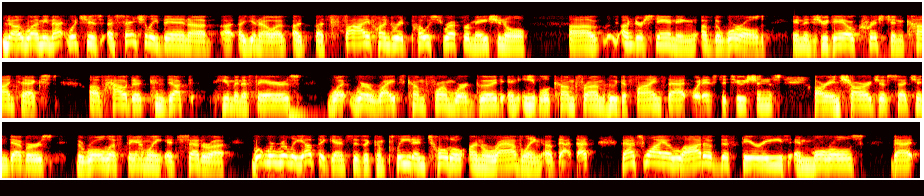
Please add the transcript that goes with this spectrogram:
No, I mean that, which has essentially been a, a you know a, a 500 post-reformational uh, understanding of the world in the Judeo-Christian context of how to conduct human affairs, what where rights come from, where good and evil come from, who defines that, what institutions are in charge of such endeavors, the role of family, etc. What we're really up against is a complete and total unraveling of that. That that's why a lot of the theories and morals that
